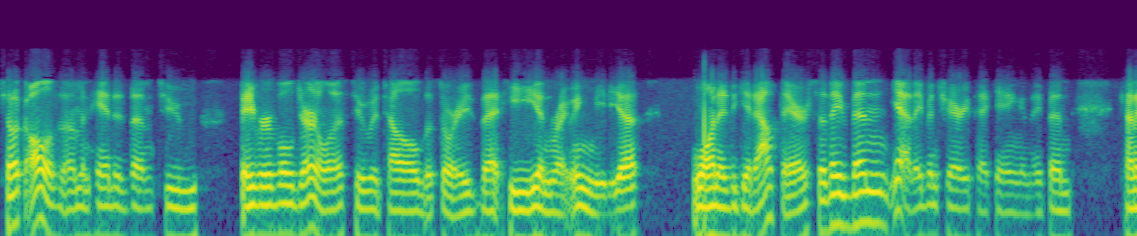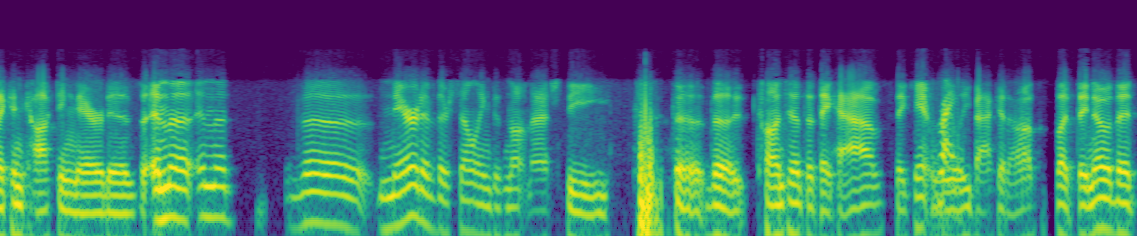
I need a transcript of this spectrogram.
took all of them and handed them to favorable journalists who would tell the stories that he and right wing media wanted to get out there. So they've been yeah, they've been cherry picking and they've been kind of concocting narratives. And the and the the narrative they're selling does not match the the the content that they have. They can't Right. really back it up, but they know that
